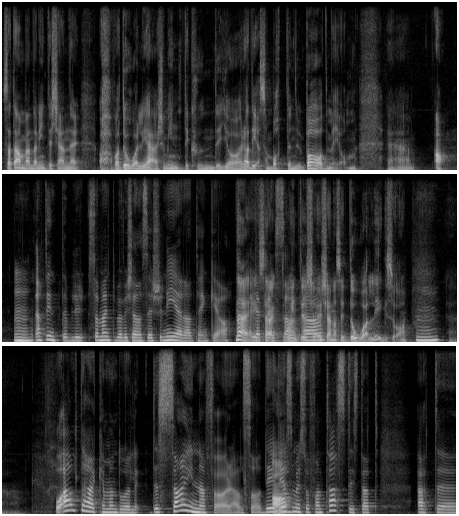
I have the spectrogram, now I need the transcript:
Så att användaren inte känner oh, vad dålig jag är som inte kunde göra det som botten nu bad mig om. Uh, ja. Mm, att inte bli, så man inte behöver känna sig generad, tänker jag. Nej, eller exakt. Pressad. Och inte ja. känna sig dålig så. Mm. Uh. Och allt det här kan man då designa för alltså. Det är ja. det som är så fantastiskt att, att uh,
